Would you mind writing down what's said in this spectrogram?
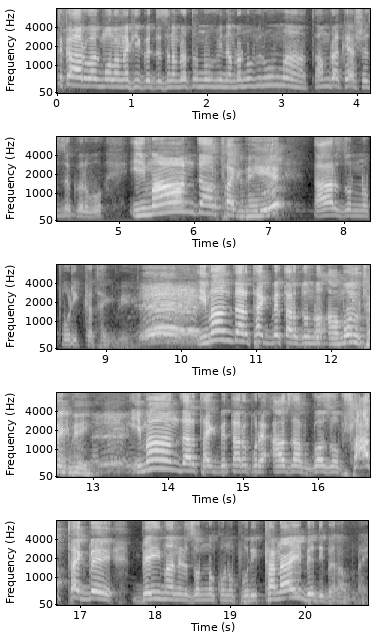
তো কার মৌলানা কি করতেছেন? আমরা তো নবীন আমরা নবীর উম্মাত আমরা কে সহ্য করব? ইমান যার থাকবে, তার জন্য পরীক্ষা থাকবে। ইমান যার থাকবে, তার জন্য আমল থাকবে। ইমান যার থাকবে, তার উপরে আজাব গজব সব থাকবে। বেঈমানের জন্য কোনো পরীক্ষা নাই, বেদি বেরাম নাই।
